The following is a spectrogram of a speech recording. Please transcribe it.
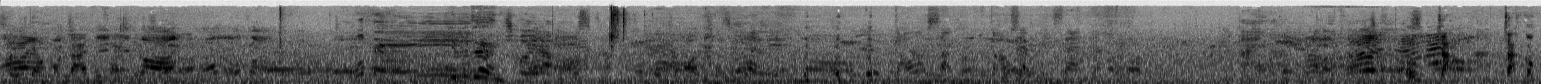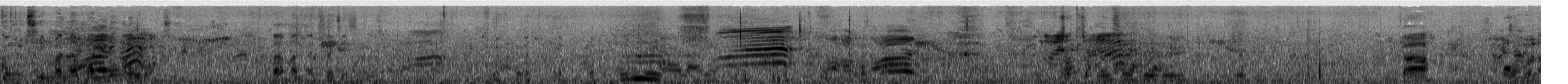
佢哋拉翻翻嘅係嘛？我哋知唔知啊吹啦，我我我只係九十九十 percent 好，擲擲個公字問一問英女王先，問一問特區政府。捉捉佢先。而家冇㗎啦，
